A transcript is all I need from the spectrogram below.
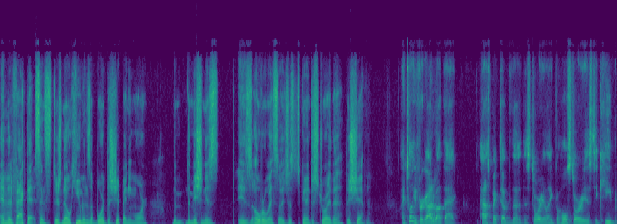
and the fact that since there's no humans aboard the ship anymore, the the mission is is over with. So it's just going to destroy the the ship. I totally forgot about that aspect of the the story. Like the whole story is to keep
